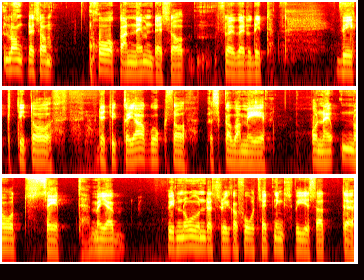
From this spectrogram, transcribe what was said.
långt det som Håkan nämnde så, så är väldigt viktigt och det tycker jag också ska vara med på något sätt. Men jag vill nog understryka fortsättningsvis att, eh,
